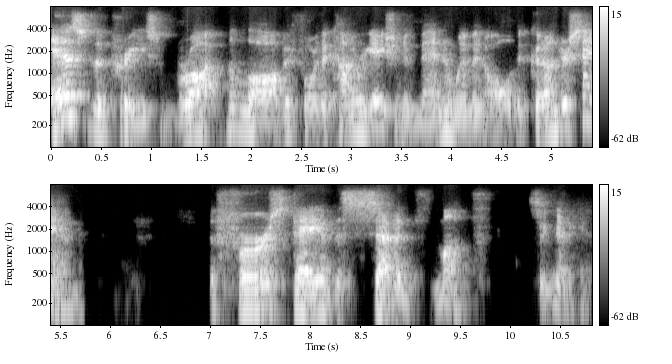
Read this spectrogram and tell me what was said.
As the priest brought the law before the congregation of men and women, all that could understand, the first day of the seventh month, significant.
